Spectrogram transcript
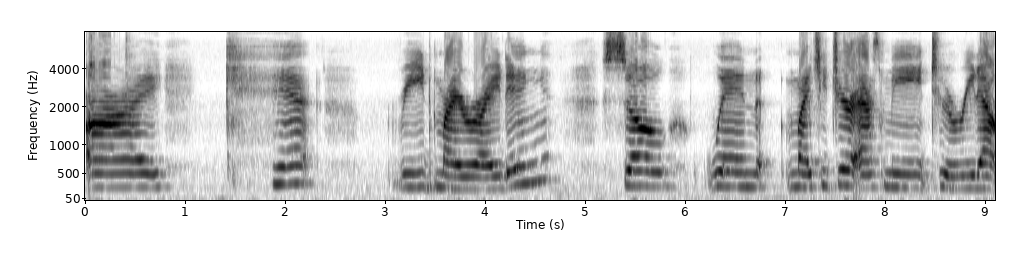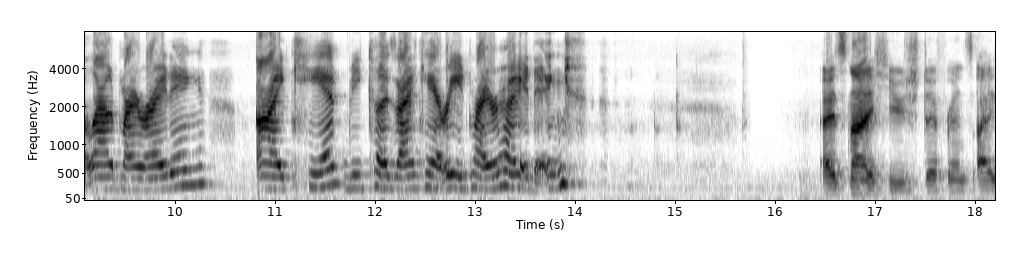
I can't read my writing. So when my teacher asked me to read out loud my writing, I can't because I can't read my writing. Uh, it's not a huge difference. I,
